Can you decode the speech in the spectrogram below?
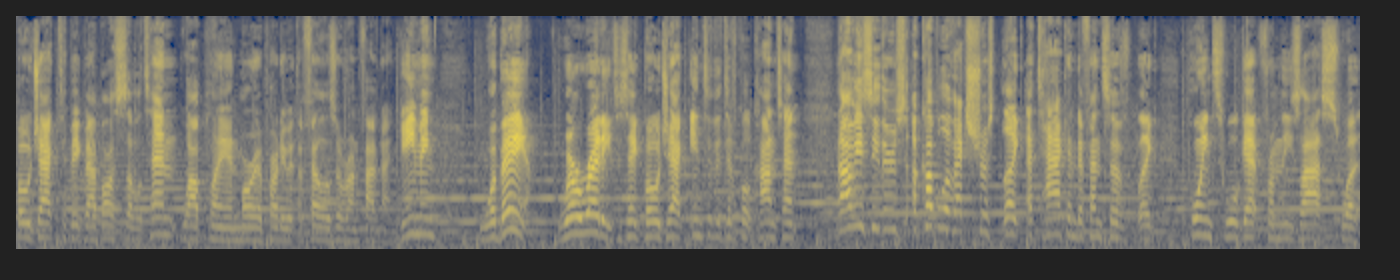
Bojack to Big Bad Bosses level 10 while playing Mario Party with the fellows over on 5 9 Gaming. Wabam! We're ready to take Bojack into the difficult content. Now, obviously, there's a couple of extra, like, attack and defensive, like, points we'll get from these last, what,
